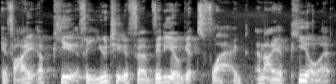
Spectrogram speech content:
If I appeal, if a YouTube, if a video gets flagged and I appeal it,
